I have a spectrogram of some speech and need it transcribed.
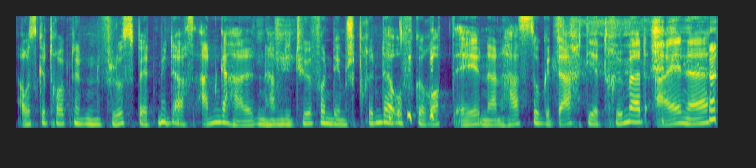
ausgetrockneten Flussbett mittags angehalten, haben die Tür von dem Sprinter aufgerobbt, ey, und dann hast du gedacht, dir trümmert einer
